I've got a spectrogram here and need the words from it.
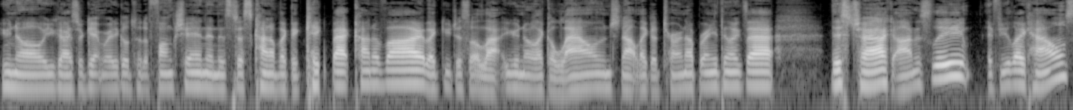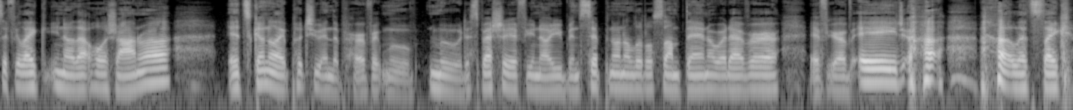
you know, you guys are getting ready to go to the function, and it's just kind of like a kickback kind of vibe, like you just allow, you know, like a lounge, not like a turn up or anything like that. This track, honestly, if you like house, if you like, you know, that whole genre, it's gonna like put you in the perfect move, mood, especially if you know you've been sipping on a little something or whatever. If you're of age, let's like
